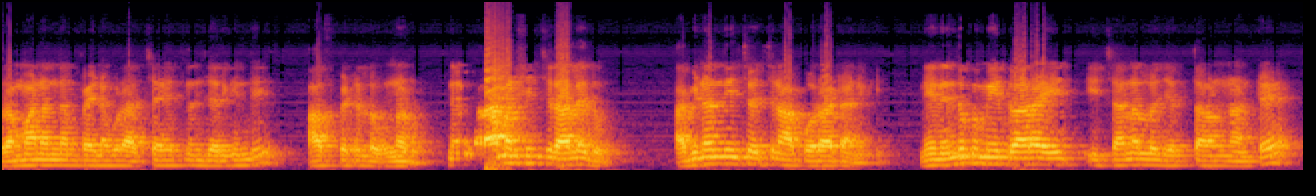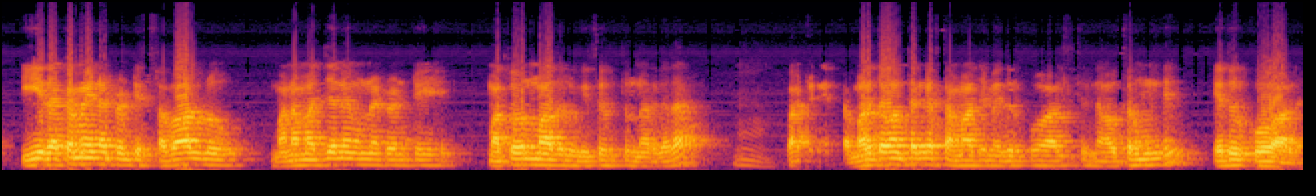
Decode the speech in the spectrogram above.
బ్రహ్మానందం పైన కూడా అత్యాయత్నం జరిగింది హాస్పిటల్లో ఉన్నాడు. నేను పరామర్శించి రాలేదు. అభినందించి వచ్చిన ఆ పోరాటానికి. నేను ఎందుకు మీ ద్వారా ఈ- ఛానల్లో చెప్తా ఉన్నా అంటే ఈ రకమైనటువంటి సవాళ్ళు మన మధ్యనే ఉన్నటువంటి మతోన్మాదులు విసురుతున్నారు కదా. వాటిని సమర్థవంతంగా సమాజం ఎదుర్కోవాల్సిన అవసరం ఉంది ఎదుర్కోవాలి.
